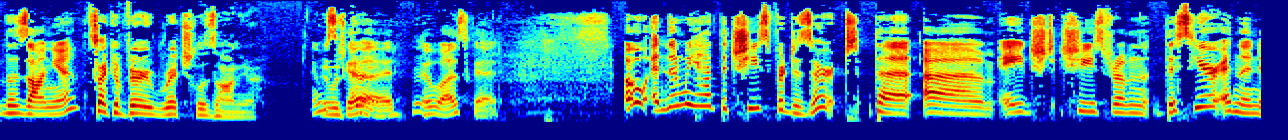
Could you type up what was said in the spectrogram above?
lasagna. it's like a very rich lasagna. It was, good. It was good. Oh, and then we had the cheese for dessert. The um, aged cheese from this year, and then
